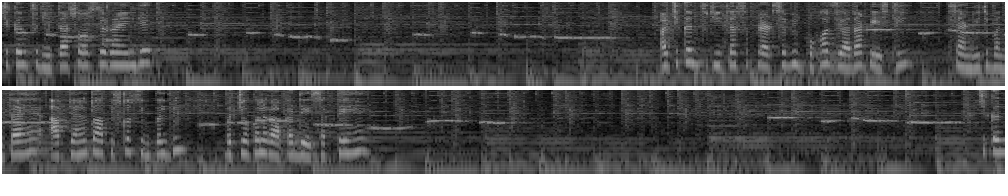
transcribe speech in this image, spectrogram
चिकन फजीता सॉस लगाएँगे। और चिकन फजीता स्प्रेड से भी बहुत ज़्यादा टेस्टी सैंडविच बनता है। आप चाहें तो आप इसको सिंपल भी बच्चों को लगाकर दे सकते हैं। चिकन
